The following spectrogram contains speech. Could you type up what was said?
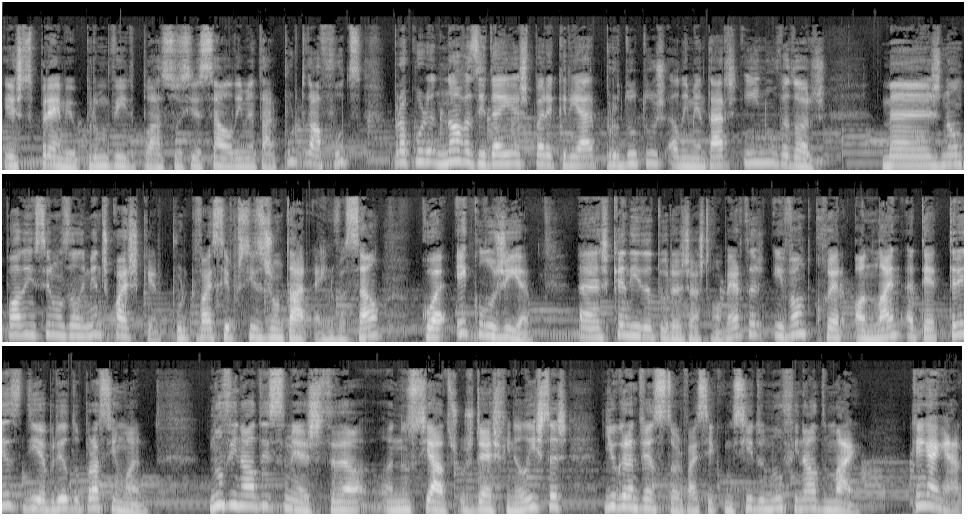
Este prémio, promovido pela Associação Alimentar Portugal Foods, procura novas ideias para criar produtos alimentares inovadores. Mas não podem ser uns alimentos quaisquer, porque vai ser preciso juntar a inovação com a ecologia. As candidaturas já estão abertas e vão decorrer online até 13 de abril do próximo ano. No final desse mês serão anunciados os 10 finalistas e o grande vencedor vai ser conhecido no final de maio. Quem ganhar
